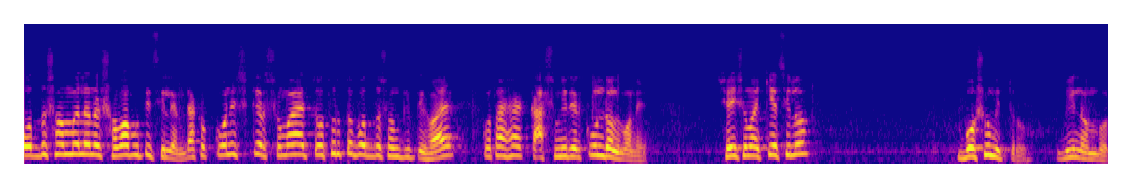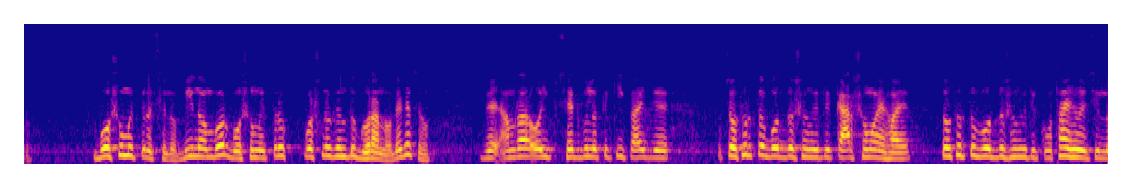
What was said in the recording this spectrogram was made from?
বৌদ্ধ সম্মেলনের সভাপতি ছিলেন। দেখো, কনিষ্কের সময় চতুর্থ বৌদ্ধ সংকৃতি হয়, কোথায় হয়? কাশ্মীরের কুণ্ডলবনে। সেই সময় কে ছিল? বসুমিত্র, বি নম্বর। বসুমিত্র ছিল, বি নম্বর, বসুমিত্র। প্রশ্ন কিন্তু ঘোরানো, দেখেছ? যে আমরা ওই সেটগুলোতে কি পাই? যে চতুর্থ বৌদ্ধ সংগীতি কার সময় হয়? চতুর্থ বৌদ্ধ সংগীতি কোথায় হয়েছিল?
